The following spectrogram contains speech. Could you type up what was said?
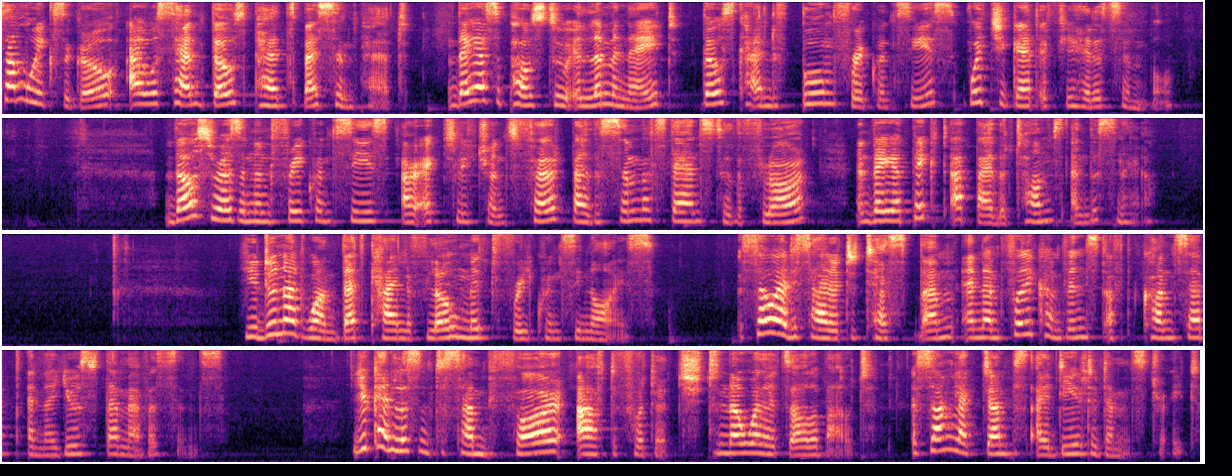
Some weeks ago I was sent those pads by Cympad. They are supposed to eliminate those kind of boom frequencies which you get if you hit a cymbal. Those resonant frequencies are actually transferred by the cymbal stands to the floor and they are picked up by the toms and the snare. You do not want that kind of low mid frequency noise. So I decided to test them and I'm fully convinced of the concept and I used them ever since. You can listen to some before, after footage to know what it's all about. A song like Jump is ideal to demonstrate.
